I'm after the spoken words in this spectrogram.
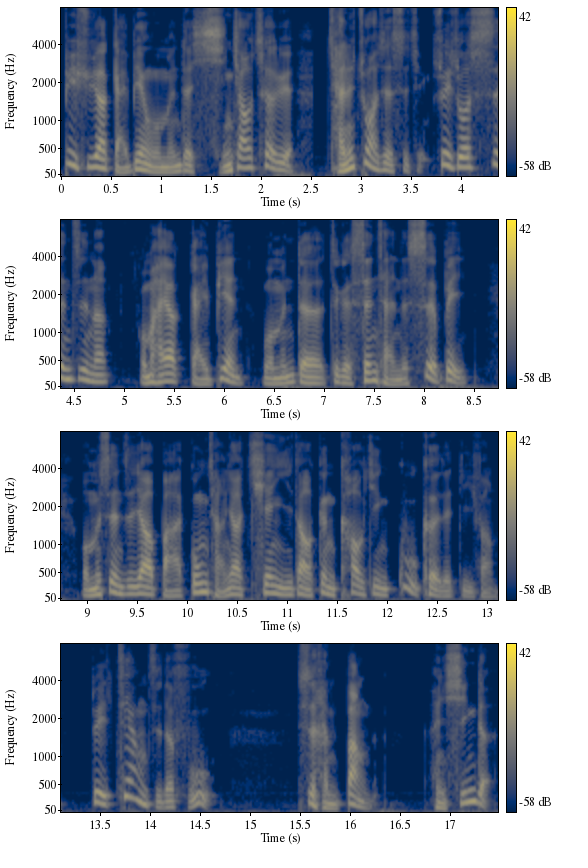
必须要改变我们的行销策略，才能做到这个事情。所以说，甚至呢。我们还要改变我们的这个生产的设备，我们甚至要把工厂要迁移到更靠近顾客的地方。对这样子的服务是很棒的、很新的、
